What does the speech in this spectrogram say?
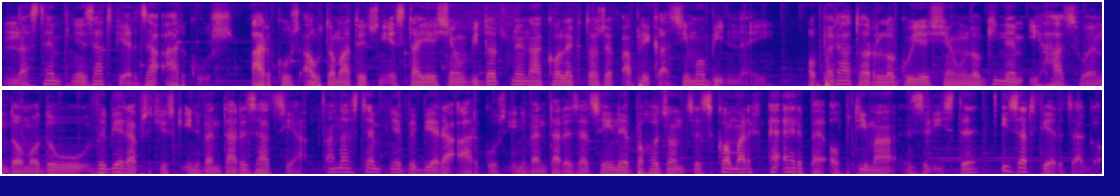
Następnie zatwierdza arkusz. Arkusz automatycznie staje się widoczny na kolektorze w aplikacji mobilnej. Operator loguje się loginem i hasłem do modułu, wybiera przycisk inwentaryzacja, a następnie wybiera arkusz inwentaryzacyjny pochodzący z komarch ERP Optima z listy i zatwierdza go.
